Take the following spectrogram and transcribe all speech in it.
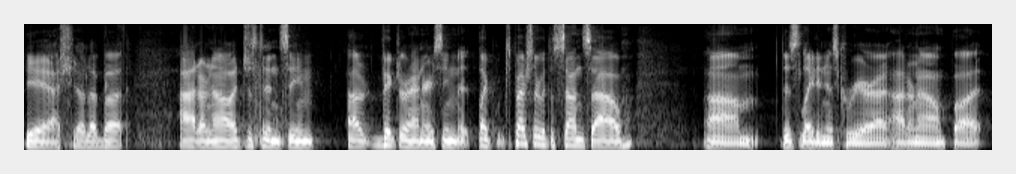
yeah, I should have, but I don't know. It just didn't seem. Uh, Victor Henry seemed like, especially with the Sun Sao, um, this late in his career. I, I don't know, but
